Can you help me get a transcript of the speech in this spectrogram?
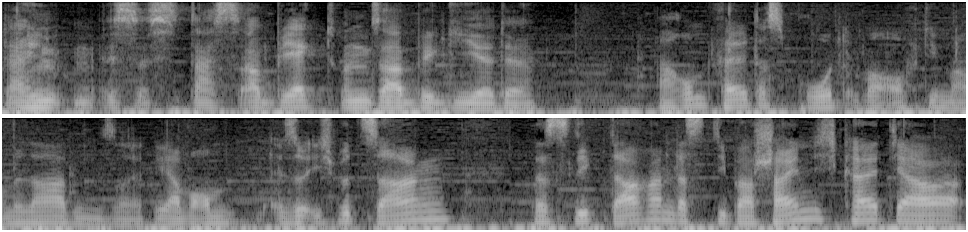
Da hinten ist es, das Objekt unserer Begierde. Warum fällt das Brot immer auf die Marmeladenseite? Ja, warum? Also ich würde sagen, das liegt daran, dass die Wahrscheinlichkeit ja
